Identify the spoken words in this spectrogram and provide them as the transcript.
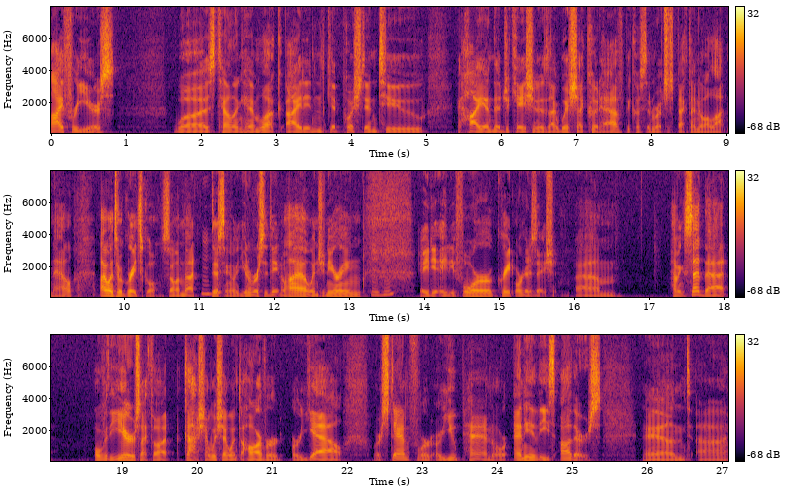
I, for years, was telling him, look, I didn't get pushed into high end education as I wish I could have, because in retrospect, I know a lot now. I went to a great school, so I'm not dissing. I'm at University of Dayton, Ohio, engineering, 80, 84, great organization. Um, having said that, over the years, I thought, gosh, I wish I went to Harvard or Yale or Stanford or UPenn or any of these others. And uh,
